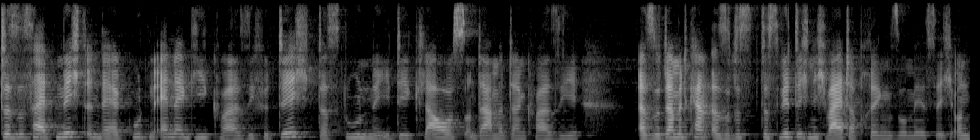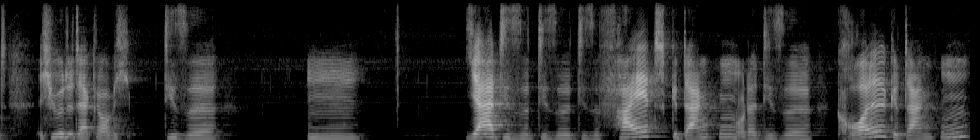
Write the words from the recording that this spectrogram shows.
das ist halt nicht in der guten Energie quasi für dich, dass du eine Idee klaust und damit dann quasi, also damit kann, also das, das wird dich nicht weiterbringen, so mäßig. Und ich würde da, glaube ich, diese, mh, mm, ja, diese, diese, diese Fight-Gedanken oder diese Groll-Gedanken,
